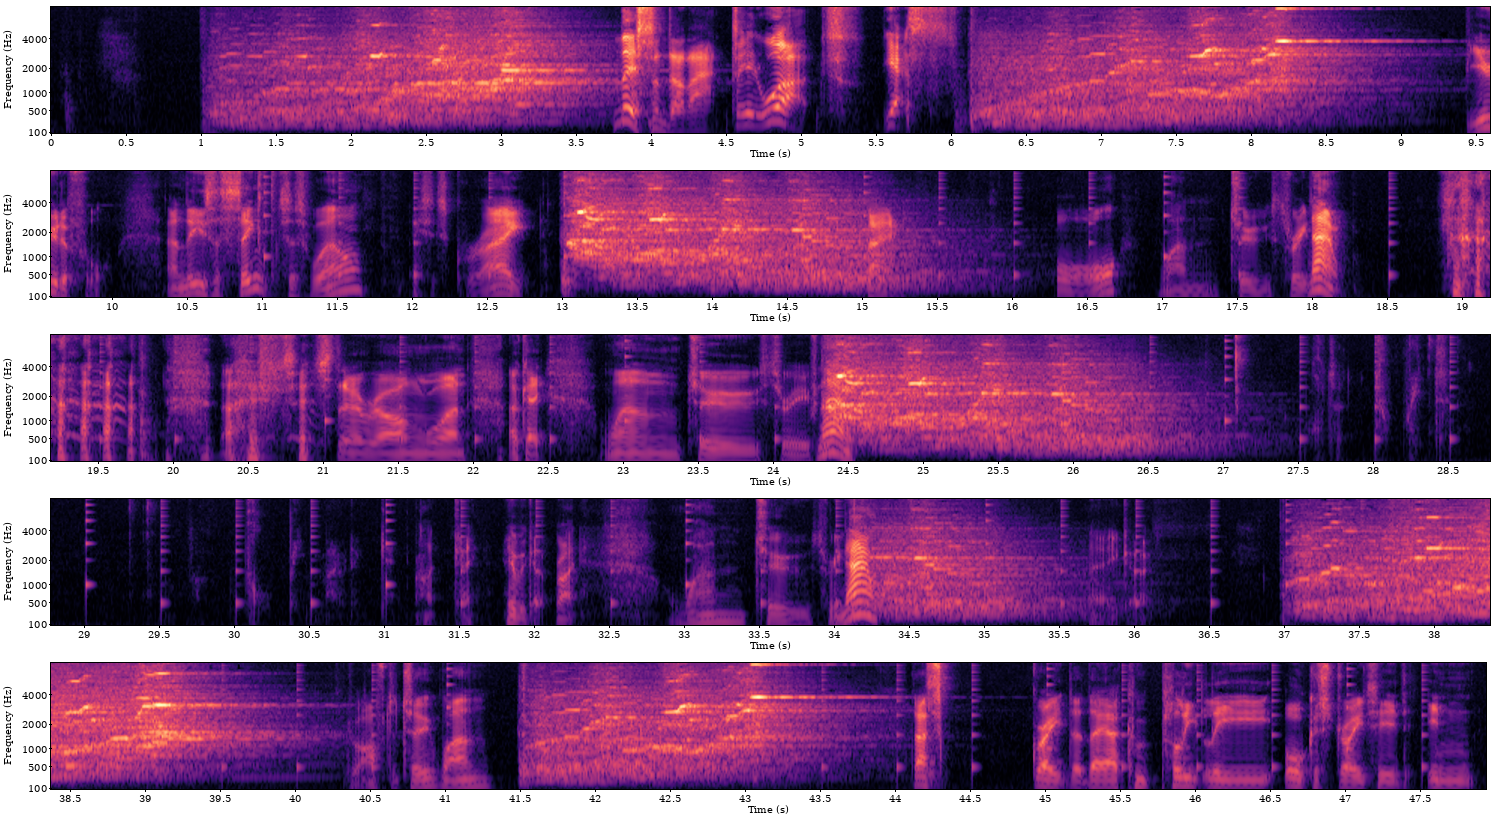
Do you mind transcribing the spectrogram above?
Listen to that! It worked! Yes! Beautiful. And these are synced as well. This is great. Bang. Or one, two, three. Now! That's just the wrong one. Okay, one, two, three. Now. What a twit. Right, okay, here we go. Right. One, two, three. Now. There you go. Do after two. One. That's great that they are completely orchestrated in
